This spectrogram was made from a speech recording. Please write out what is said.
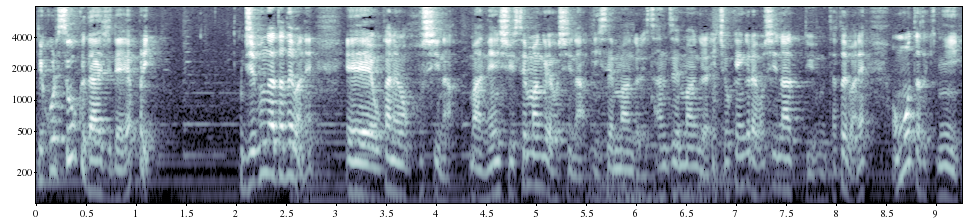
でこれすごく大事でやっぱり自分が例えばね、えー、お金が欲しいな、まあ、年収1000万ぐらい欲しいな、2000万ぐらい、3000万ぐらい、1億円ぐらい欲しいなっていうふうに、例えばね、思った時に、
